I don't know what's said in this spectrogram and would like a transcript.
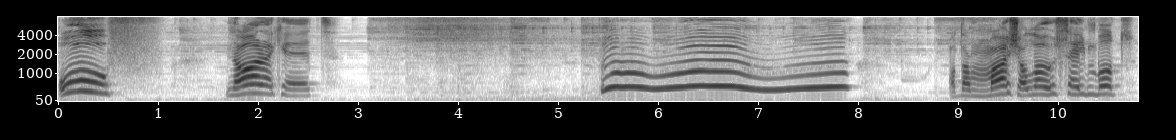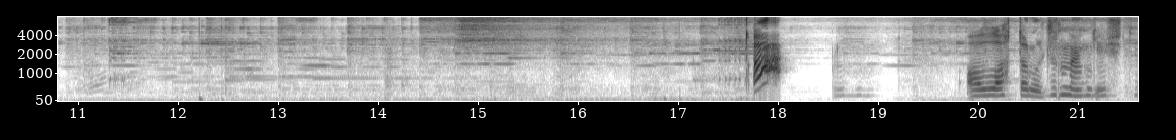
Of! Ne hareket? Adam maşallah Hüseyin Bot. Allah'tan ucundan geçti.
